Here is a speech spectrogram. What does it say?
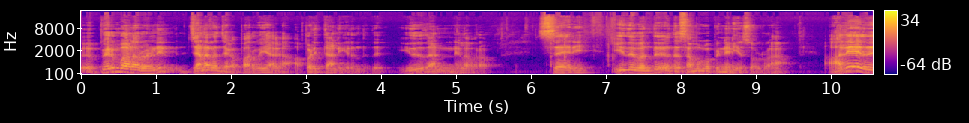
அஹ், பெரும்பாலானவர்களின் ஜனரஞ்சக பார்வையாக அப்படித்தான் இருந்தது. இதுதான் நிலவரம். சரி இது வந்து அந்த சமூக பின்னணியை சொல்கிறான் அதே இது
